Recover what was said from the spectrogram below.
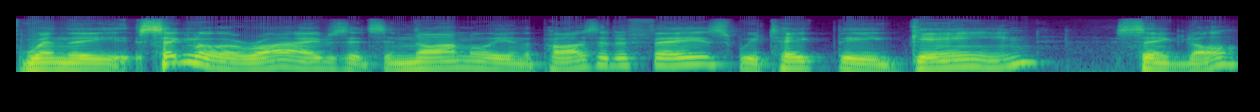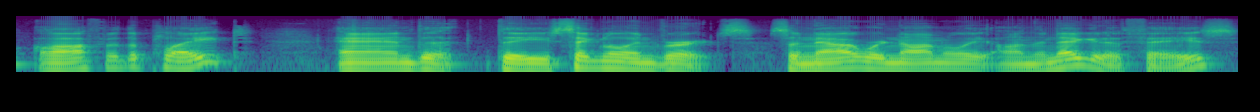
when the signal arrives, it's anomaly in the positive phase. We take the gain signal off of the plate and the, the signal inverts. So now we're nominally on the negative phase.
